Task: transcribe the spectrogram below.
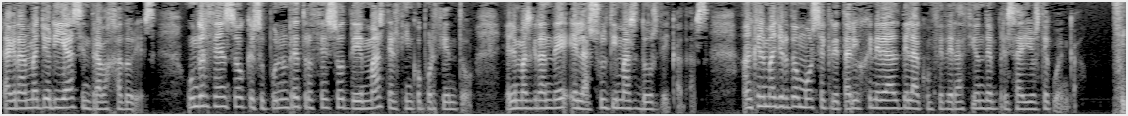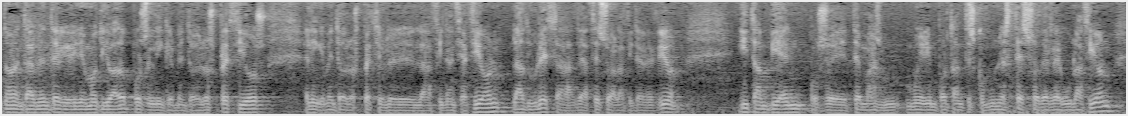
la gran mayoría sin trabajadores. Un descenso que supone un retroceso de más del 5%, el más grande en las últimas dos décadas. Ángel Mayordomo, secretario general de la Confederación de Empresarios de Cuenca. Fundamentalmente que viene motivado pues, el incremento de los precios, el incremento de los precios de la financiación, la dureza de acceso a la financiación y también pues, eh, temas muy importantes como un exceso de regulación.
